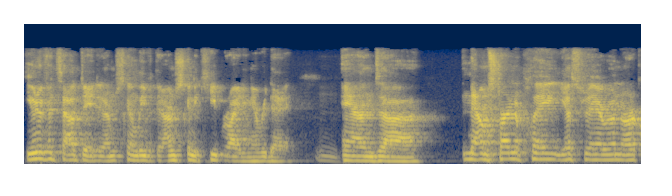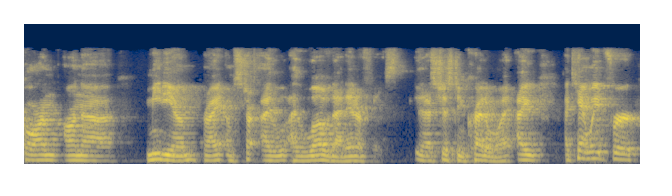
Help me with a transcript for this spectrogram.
even if it's outdated, I'm just going to leave it there. I'm just going to keep writing every day. Mm. And uh, now I'm starting to play. Yesterday I wrote an article on on uh, Medium. Right, I'm start. I, I love that interface. That's just incredible. I, I I can't wait for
